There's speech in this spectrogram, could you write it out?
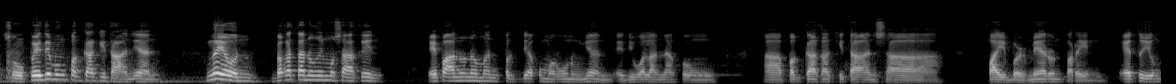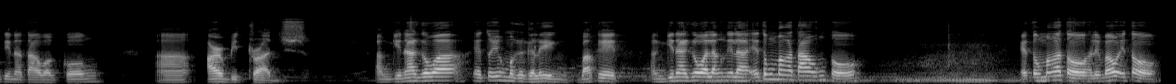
So, pwede mong pagkakitaan yan. Ngayon, baka tanungin mo sa akin, eh paano naman pag di ako marunong yan? Eh di wala na akong uh, pagkakakitaan sa fiber. Meron pa rin. Ito yung tinatawag kong uh, arbitrage. Ang ginagawa, ito yung magagaling. Bakit? Ang ginagawa lang nila, itong mga taong to, itong mga to, halimbawa ito,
